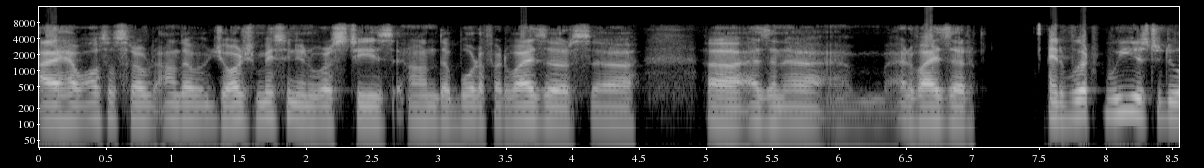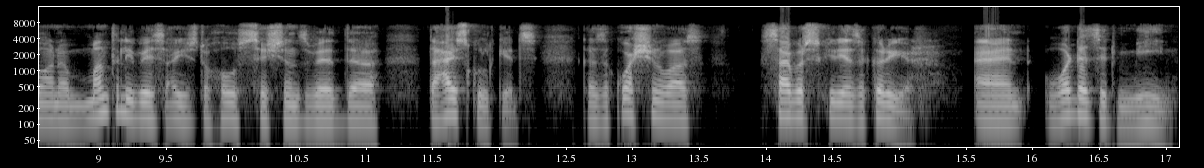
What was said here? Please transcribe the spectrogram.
I have also served on the George Mason University's on the board of advisors uh, uh, as an um, advisor. And what we used to do on a monthly basis, I used to host sessions with the high school kids because the question was cybersecurity as a career and what does it mean?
